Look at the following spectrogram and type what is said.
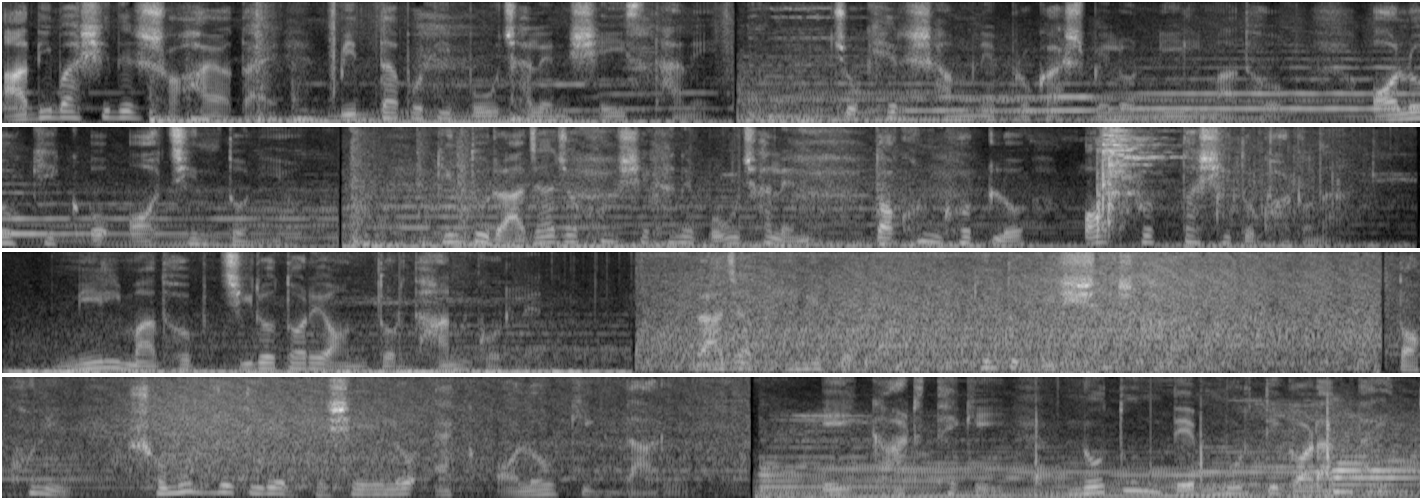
আদিবাসীদের সহায়তায় বিদ্যাপতি পৌঁছালেন সেই স্থানে। চোখের সামনে প্রকাশ পেল নীল মাধব। অলৌকিক ও অচিন্তনীয়। কিন্তু রাজা যখন সেখানে পৌঁছালেন তখন ঘটল অপ্রত্যাশিত ঘটনা। নীল মাধব চিরতরে অন্তর্ধান করলেন। রাজা ভেঙে পড়লেন কিন্তু বিশ্বাস হারালেন। তখনই সমুদ্র তীরে ভেসে এলো এক অলৌকিক দারু এই কাঠ থেকেই নতুন দেবমূর্তি গড়ার দায়িত্ব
